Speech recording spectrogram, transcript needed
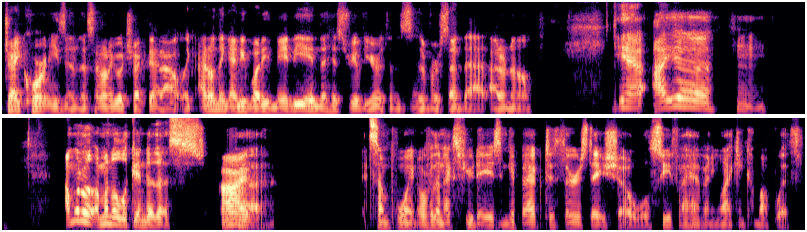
Jai Courtney's in this. I want to go check that out. Like, I don't think anybody, maybe in the history of the earth, has ever said that. I don't know. Yeah, I uh, hmm. I'm gonna I'm gonna look into this. All right. Uh, at some point over the next few days and get back to Thursday's show. We'll see if I have anyone I can come up with.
